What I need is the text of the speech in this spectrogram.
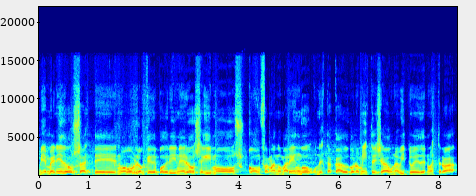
Bienvenidos a este nuevo bloque de Poder y Dinero. Seguimos con Fernando Marengo, un destacado economista y ya un habitué de, nuestra,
